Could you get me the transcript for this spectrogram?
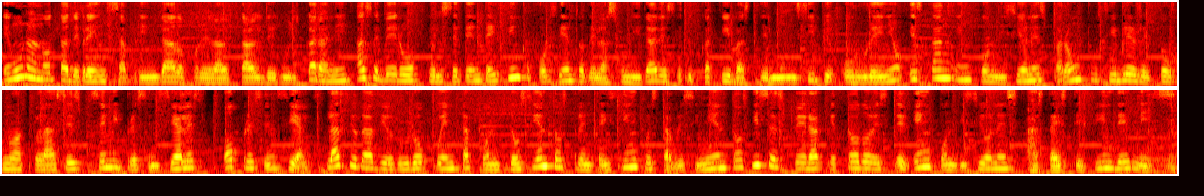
En una nota de prensa brindado por el alcalde Wilcarani, aseveró que el 75% de las unidades educativas del municipio orureño están en condiciones para un posible retorno a clases semipresenciales o presenciales. La ciudad de Oruro cuenta con 235 establecimientos y se espera que todo esté en condiciones hasta este fin de mes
